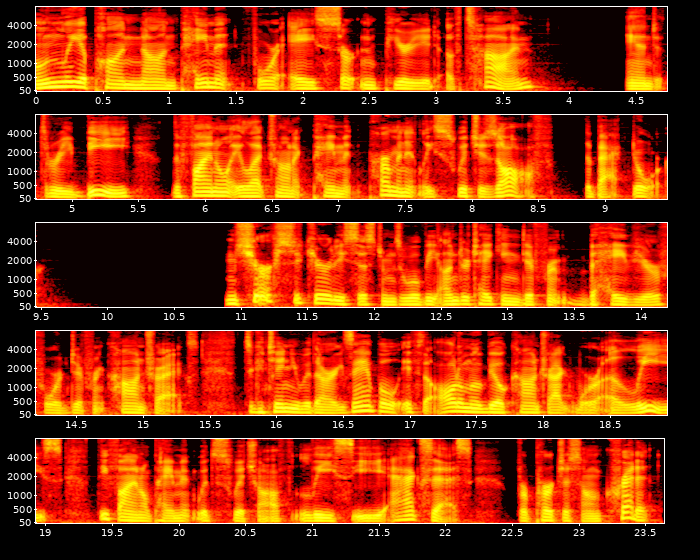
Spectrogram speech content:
only upon non payment for a certain period of time. And 3b. The final electronic payment permanently switches off the backdoor. Mature security systems will be undertaking different behavior for different contracts. To continue with our example, if the automobile contract were a lease, the final payment would switch off leasee access. For purchase on credit,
